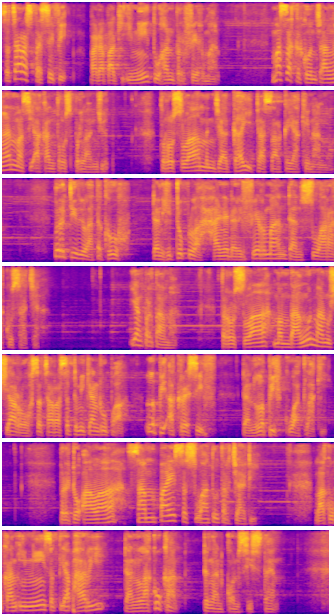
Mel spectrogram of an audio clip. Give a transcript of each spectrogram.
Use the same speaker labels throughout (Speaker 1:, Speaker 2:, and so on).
Speaker 1: Secara spesifik, pada pagi ini Tuhan berfirman, masa kegoncangan masih akan terus berlanjut. Teruslah menjagai dasar keyakinanmu. Berdirilah teguh dan hiduplah hanya dari firman dan suaraku saja. Yang pertama, teruslah membangun manusia roh secara sedemikian rupa, lebih agresif dan lebih kuat lagi. Berdoalah sampai sesuatu terjadi. Lakukan ini setiap hari dan lakukan dengan konsisten.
